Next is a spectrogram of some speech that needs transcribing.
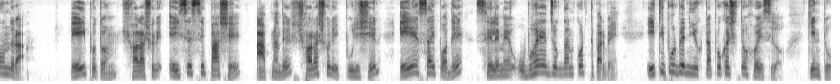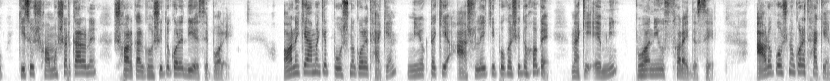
বন্ধুরা, এই প্রথম সরাসরি এইচএসসি পাশে আপনাদের সরাসরি পুলিশের এএসআই পদে ছেলেমেয়ে উভয়ে যোগদান করতে পারবে। ইতিপূর্বে নিয়োগটা প্রকাশিত হয়েছিল, কিন্তু কিছু সমস্যার কারণে সরকার ঘোষিত করে দিয়েছে পরে। অনেকে আমাকে প্রশ্ন করে থাকেন, নিয়োগটা কি আসলেই কি প্রকাশিত হবে, নাকি এমনি ভুয়া নিউজ ছড়াইতেছে? আরও প্রশ্ন করে থাকেন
